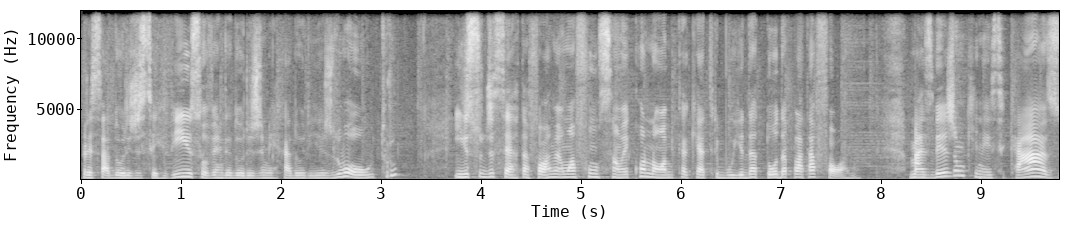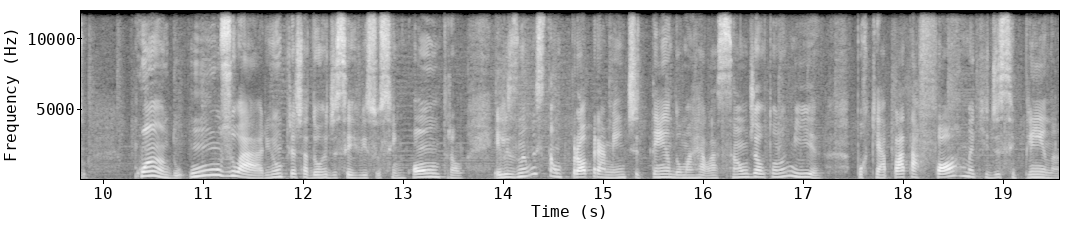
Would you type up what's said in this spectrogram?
prestadores de serviço ou vendedores de mercadorias do outro. Isso, de certa forma, é uma função econômica que é atribuída a toda a plataforma. Mas vejam que, nesse caso, quando um usuário e um prestador de serviço se encontram, eles não estão propriamente tendo uma relação de autonomia, porque a plataforma que disciplina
